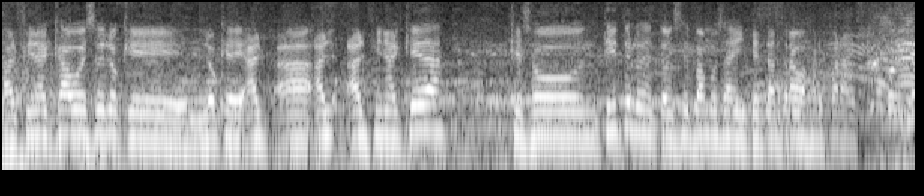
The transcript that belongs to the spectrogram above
al fin y al cabo eso es lo que, lo que al, a- al- al final queda, que son títulos, entonces vamos a intentar trabajar para eso.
